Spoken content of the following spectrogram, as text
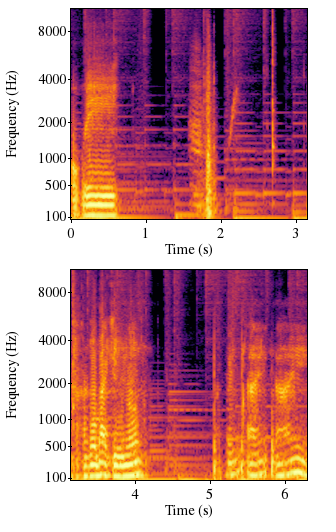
ôi. Phải có bài chiều luôn. Đấy đấy đấy.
